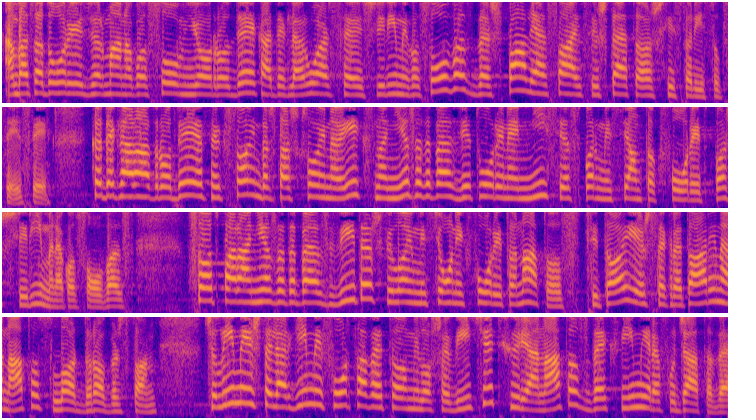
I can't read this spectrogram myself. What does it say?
Ambasadori gjerman në Kosovë, Jorn Rohde, ka deklaruar se çlirimi i Kosovës dhe shpallja e saj si shtet është histori suksesi. Këtë deklaratë Rode e theksoi ndërsa shkroi në X në njëzet e pesë vjetorin e nisjes për mision të KFOR-it për çlirimin e Kosovës. Sot para njëzet e pesë vitesh filloi misioni i KFOR-it të NATO-s, citoi ish-sekretarin e NATO-s Lord Robertson. Qëllimi ishte largimi i forcave të Millosheviqit, hyrja e NATO-s dhe kthimi i refugjatëve.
